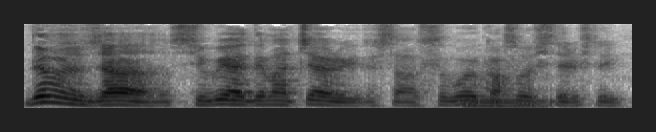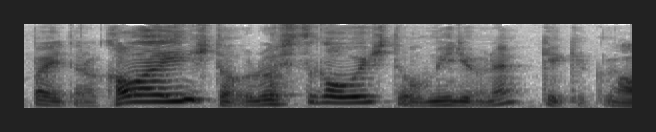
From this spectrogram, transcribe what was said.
でもじゃあ渋谷で街歩いてさ、すごい仮装してる人いっぱいいたら、可愛い人、露出が多い人を見るよね、結局。ああ、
